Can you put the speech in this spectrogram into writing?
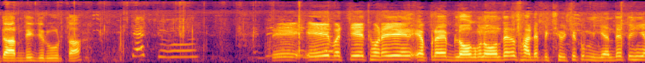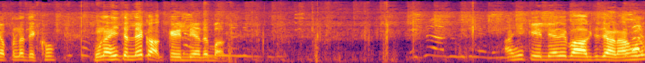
ਡਰ ਦੀ ਜ਼ਰੂਰਤ ਆ। ਤੇ ਇਹ ਬੱਚੇ ਥੋੜੇ ਆਪਣੇ ਬਲੌਗ ਬਣਾਉਂਦੇ ਸਾਡੇ ਪਿੱਛੇ ਪਿੱਛੇ ਘੁੰਮੀ ਜਾਂਦੇ ਤੁਸੀਂ ਆਪਣਾ ਦੇਖੋ। ਹੁਣ ਅਸੀਂ ਚੱਲੇ ਕੇਲਿਆਂ ਦੇ ਬਾਗ। ਅਸੀਂ ਕੇਲਿਆਂ ਦੇ ਬਾਗ 'ਚ ਜਾਣਾ ਹੁਣ।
